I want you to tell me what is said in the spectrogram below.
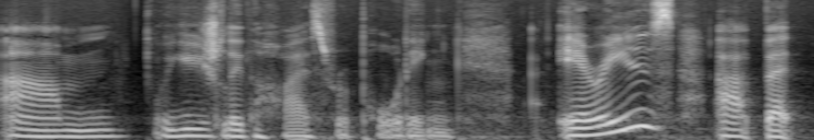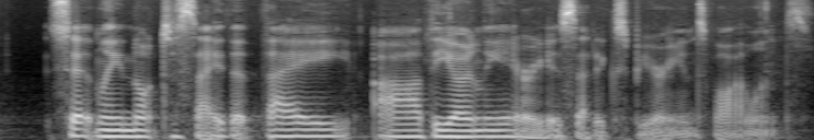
um, or usually the highest reporting areas, uh, but certainly not to say that they are the only areas that experience violence.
